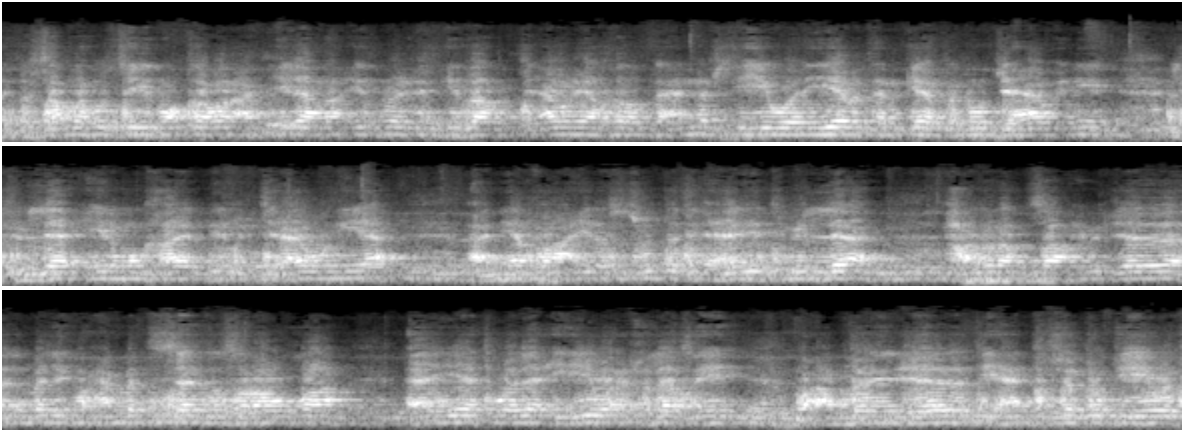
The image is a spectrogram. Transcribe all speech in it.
يتصرف السيد مقرر عبد الإله رئيس مجلس إدارة التعاونية خلص عن نفسه ونيابة كافة المتعاونين الفلاحين المنخرطين في التعاونية أن يرفع إلى السدة العالية بالله. حضرة صاحب الجلالة الملك محمد السادس نصره الله آيات ولائه وإخلاصه وعبر الجلالة عن تثبته وت...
